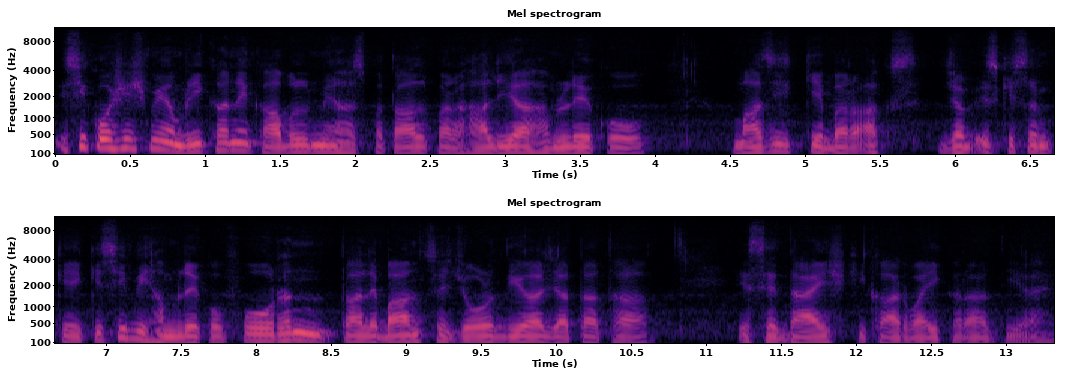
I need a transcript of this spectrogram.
اسی کوشش میں امریکہ نے کابل میں ہسپتال پر حالیہ حملے کو ماضی کے برعکس جب اس قسم کے کسی بھی حملے کو فوراً طالبان سے جوڑ دیا جاتا تھا، اسے داعش کی کارروائی قرار دیا ہے۔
